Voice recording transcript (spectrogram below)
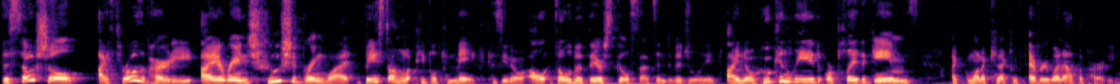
The social, I throw the party, I arrange who should bring what based on what people can make, because, you know, all, it's all about their skill sets individually. I know who can lead or play the games. I want to connect with everyone at the party.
